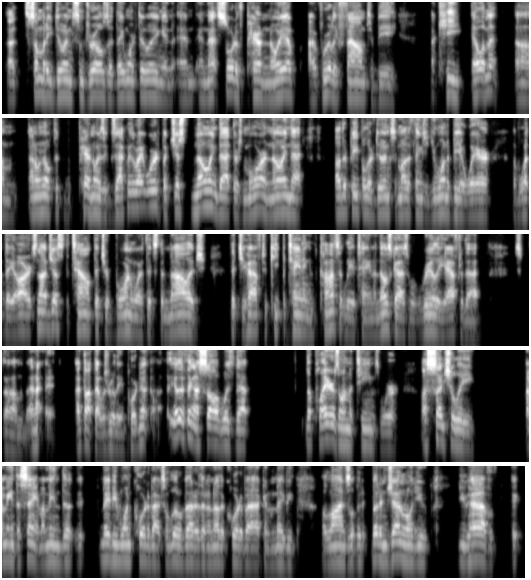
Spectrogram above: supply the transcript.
uh, somebody doing some drills that they weren't doing, and and and that sort of paranoia I've really found to be a key element um, I don't know if the paranoia is exactly the right word, but just knowing that there's more and knowing that other people are doing some other things and you want to be aware of what they are. It's not just the talent that you're born with, it's the knowledge that you have to keep attaining and constantly attain. And those guys were really after that. Um, and I, I thought that was really important. The other thing I saw was that the players on the teams were essentially, I mean, the same. I mean, the maybe one quarterback's a little better than another quarterback, and maybe a line's a little bit, but in general, you you have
